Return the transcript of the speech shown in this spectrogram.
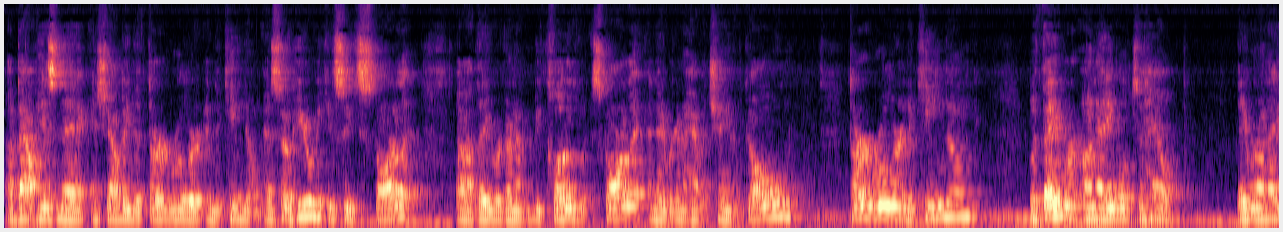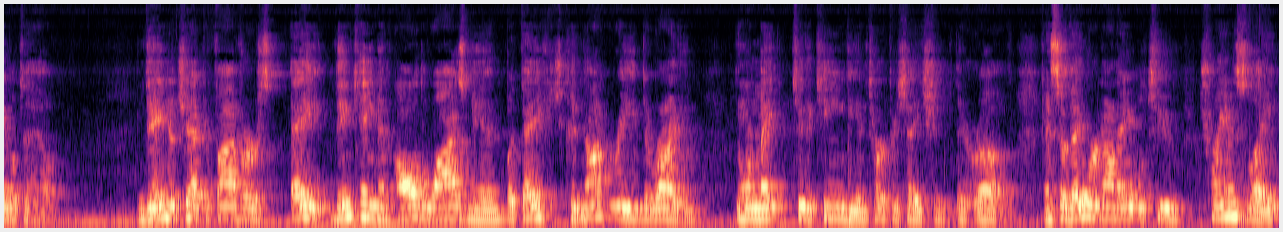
about his neck, and shall be the third ruler in the kingdom. And so here we can see scarlet. Uh, they were going to be clothed with scarlet, and they were going to have a chain of gold. Third ruler in the kingdom. But they were unable to help. They were unable to help. In Daniel chapter 5, verse 8, then came in all the wise men, but they could not read the writing, nor make to the king the interpretation thereof. And so they were not able to translate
